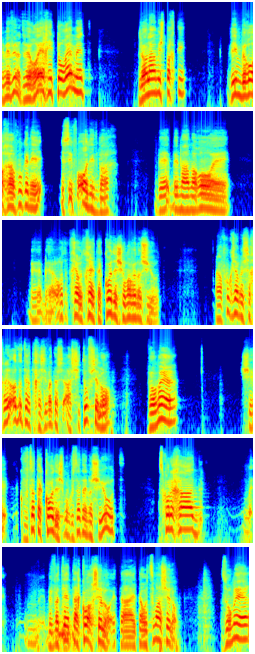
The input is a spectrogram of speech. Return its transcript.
ומבין אותה, ורואה איך היא תורמת לעולם המשפחתי. ואם ברוח הרב קוק אני אוסיף עוד נדבך, במאמרו, באורות התחייה י"ח, הקודש, אומה ואנושיות. הרב קוק שם משכלל עוד יותר את חשיבת השיתוף שלו, ואומר שקבוצת הקודש מול קבוצת האנושיות, אז כל אחד מבטא את הכוח שלו, את, ה, את העוצמה שלו. זה אומר,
